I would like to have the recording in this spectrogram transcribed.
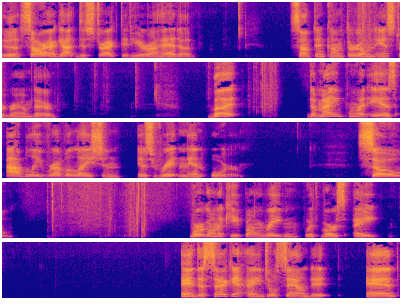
uh, sorry, I got distracted here. I had a something come through on Instagram there. But the main point is I believe Revelation is written in order. So we're going to keep on reading with verse 8. And the second angel sounded, and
